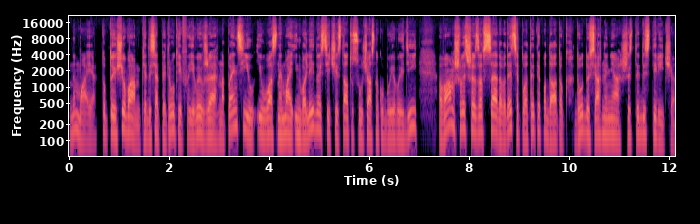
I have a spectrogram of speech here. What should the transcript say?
немає. Тобто, якщо вам 55 років і ви вже на пенсію, і у вас немає інвалідності чи статусу учаснику бойових дій, вам швидше за все доведеться платити податок до досягнення 60-річчя.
